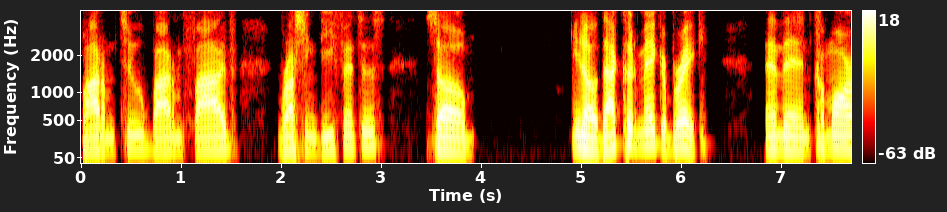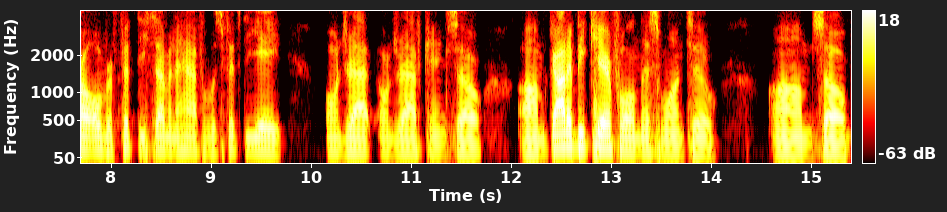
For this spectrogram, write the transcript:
bottom two, bottom five rushing defenses. So, you know, that could make or break. And then Kamara over 57 and a half. It was 58 on draft on DraftKings. So um, gotta be careful on this one too. Um, so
